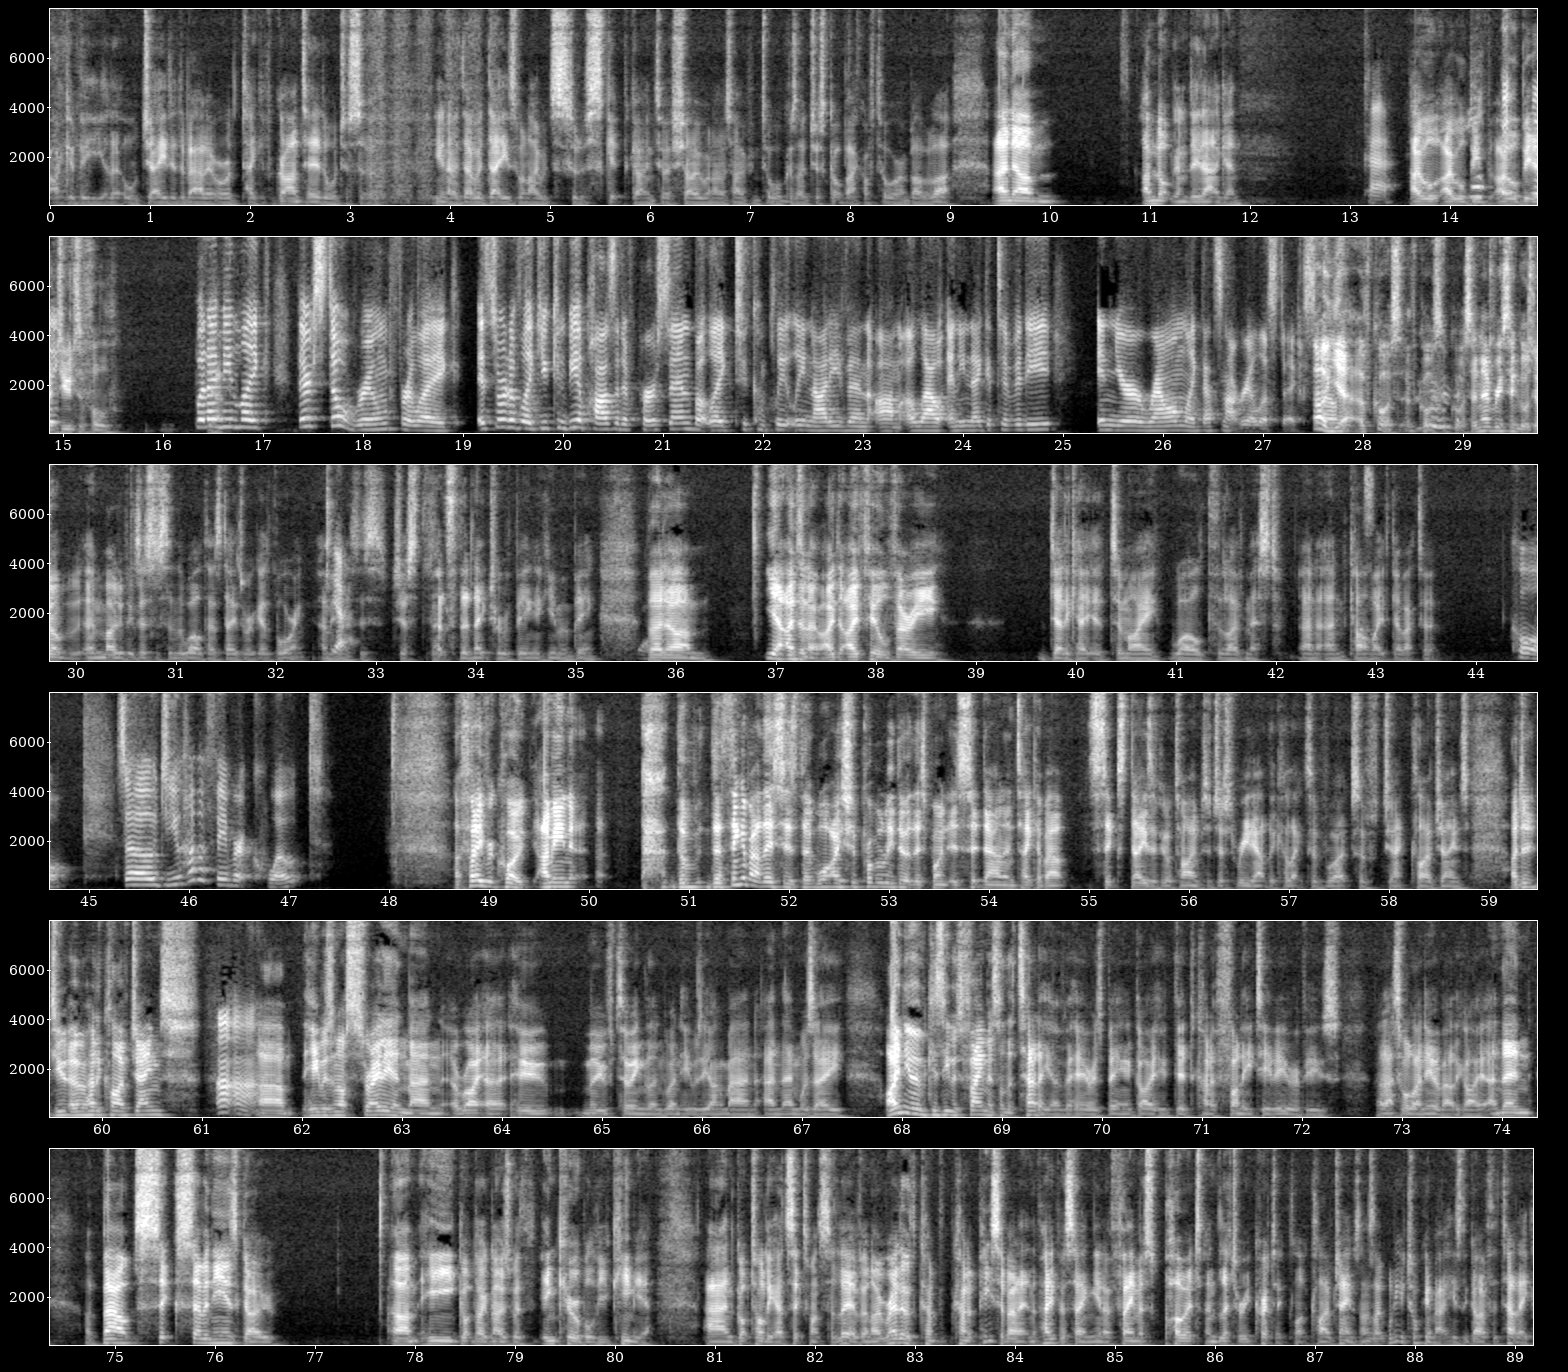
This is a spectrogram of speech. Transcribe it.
I could be a little jaded about it or take it for granted or just sort of, you know, there were days when I would sort of skip going to a show when I was home from tour because I just got back off tour and blah blah blah. And um, I'm not going to do that again. Okay. I will. I will be. I will be a dutiful but yeah. I mean, like, there's still room for like it's sort of like you can be a positive person, but like to completely not even um, allow any negativity in your realm, like that's not realistic. So. Oh yeah, of course, of course, of course. And every single job and mode of existence in the world has days where it gets boring. I mean, yeah. this is just that's the nature of being a human being. Yeah. But um, yeah, I don't know. I I feel very dedicated to my world that I've missed, and and can't wait to go back to it. Cool. So, do you have a favorite quote? A favorite quote. I mean, the the thing about this is that what I should probably do at this point is sit down and take about six days of your time to just read out the collective works of Jack, Clive James. I do, do you ever heard of Clive James? Uh-uh. Um, he was an Australian man, a writer who moved to England when he was a young man, and then was a. I knew him because he was famous on the telly over here as being a guy who did kind of funny TV reviews, and that's all I knew about the guy. And then about six, seven years ago, um, he got diagnosed with incurable leukemia and got told he had six months to live. And I read a kind of piece about it in the paper saying, you know, famous poet and literary critic like Clive James. And I was like, what are you talking about? He's the guy off the telly.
